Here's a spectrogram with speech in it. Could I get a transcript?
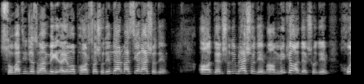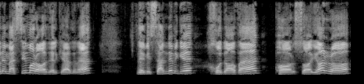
صحبت اینجاست من بگید آیا ما پارسا شدیم در مسیح یا نشدیم؟ عادل شدیم نشدیم؟ آمی که عادل شدیم. خون مسیح ما رو عادل کرده نه؟ نویسنده میگه خداوند پارسایان را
